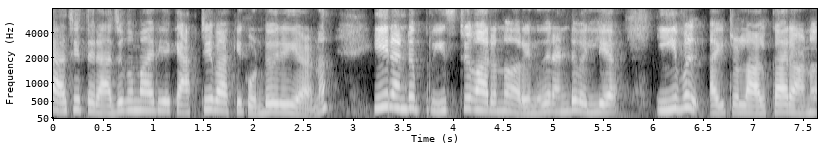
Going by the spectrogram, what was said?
രാജ്യത്തെ രാജകുമാരിയെ ക്യാപ്റ്റീവാക്കി കൊണ്ടുവരികയാണ്. ഈ രണ്ട് പ്രീസ്റ്റുമാരെന്ന് പറയുന്നത് രണ്ട് വലിയ ഈവിൾ ആയിട്ടുള്ള ആൾക്കാരാണ്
